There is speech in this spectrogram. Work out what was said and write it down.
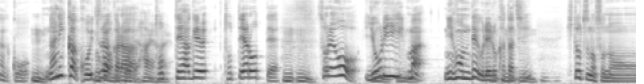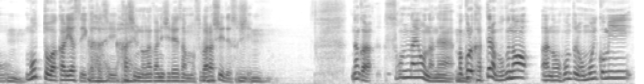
なんかこう、うん。何かこいつらから取ってあげ、取ってやろうって、それをより、まあ日本で売れる形、一つのその、うん。もっと分かりやすい形、歌手の中西礼さんも素晴らしいですし、うんなんかそんなようなね、まあ、これ勝手な僕のあの本当に思い込み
